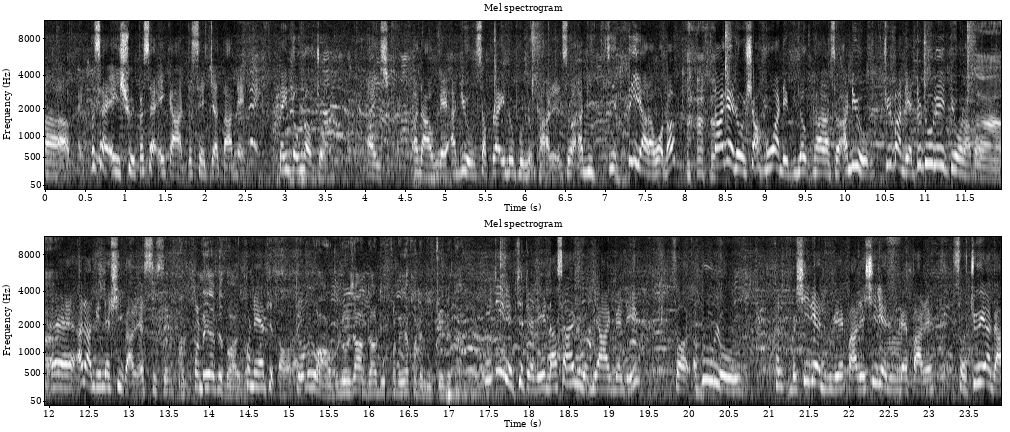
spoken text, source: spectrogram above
အာပတ်ဆက်အိတ်ရွှေပတ်ဆက်အိတ်က30ကျပ်သားနဲ့သိန်း3000ကျော် အဲအဲ့ဒါကိုလည်းအန်ဒီကို surprise လုပ်ဖို့လုပ်ထားတယ်ဆိုတော့အန်ဒီသိရတာပေါ့နော်တားခဲ့လို့ရှောင်းဟိုကနေပြီးလုပ်ထားတာဆိုတော့အန်ဒီကိုကျွေးပါနေတူတူလေးပြောတာပေါ့အဲအဲ့ဒါလေးလည်းရှိပါတယ်အစီအစဉ်ခုနှစ်ရက်ဖြစ်သွားပြီခုနှစ်ရက်ဖြစ်သွားပါပြီပြောပြပါဦးဘယ်လိုကြောင့်တော့ဒီခုနှစ်ရက်ခုနှစ်ပြီးကြွေးဖြစ်တာပီတီတွေဖြစ်တယ်လေလာဆိုင်လူအများကြီးပဲလေဆိုတော့အခုလို မရှိတဲ့လူတွေပါတယ်ရှိတဲ့လူတွေပါတယ်ဆိုတော့ကျွေးရတာ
